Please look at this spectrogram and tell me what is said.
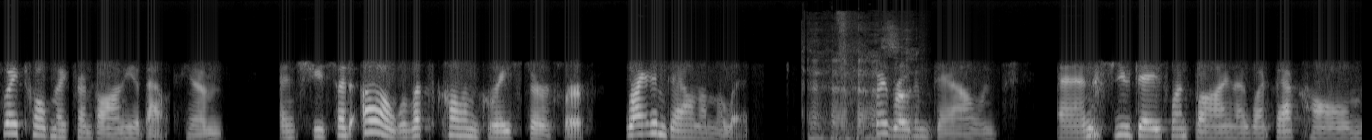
So I told my friend Bonnie about him and she said, Oh, well let's call him Gray Surfer. Write him down on the list. So I wrote him down and a few days went by and I went back home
